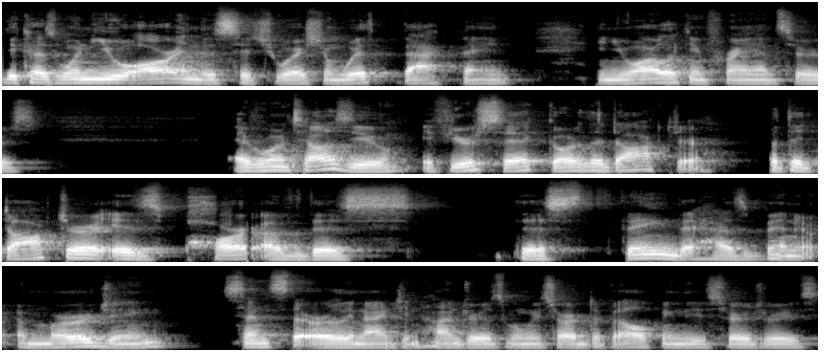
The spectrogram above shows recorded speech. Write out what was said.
because when you are in this situation with back pain and you are looking for answers, everyone tells you if you're sick, go to the doctor but the doctor is part of this this thing that has been emerging since the early 1900s when we started developing these surgeries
